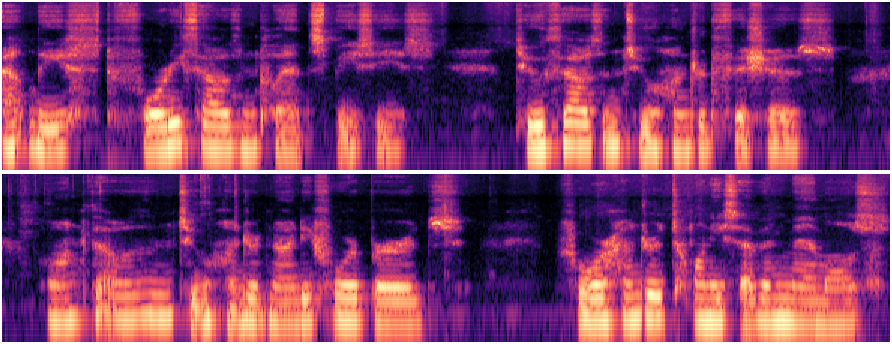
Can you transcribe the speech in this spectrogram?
at least 40,000 plant species, 2,200 fishes, 1,294 birds, 427 mammals,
